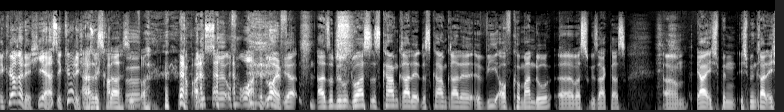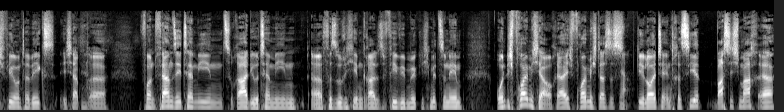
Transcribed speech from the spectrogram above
Ich höre dich. Yes, ich höre dich. Also Alles ich klar, hab, super. Äh, ich habe alles äh, auf dem Ohr. Das läuft. Ja, also du, du hast, es kam gerade, das kam gerade äh, wie auf Kommando, äh, was du gesagt hast. Ähm, ja, ich bin, ich bin gerade echt viel unterwegs. Ich habe äh, von Fernsehterminen zu Radioterminen äh, versuche ich eben gerade so viel wie möglich mitzunehmen. Und ich freue mich ja auch, ja. Ich freue mich, dass es Ja. die Leute interessiert, was ich mache. Ja.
